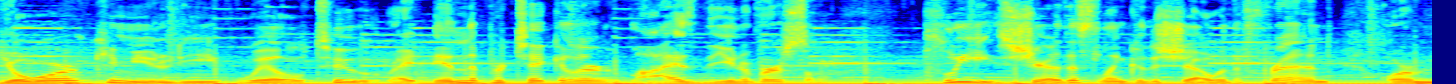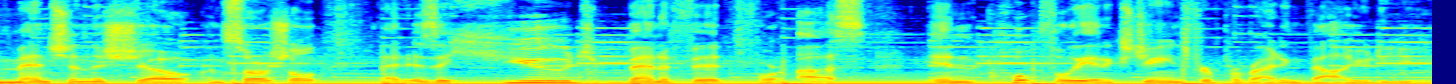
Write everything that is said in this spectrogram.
your community will too, right? In the particular lies the universal. Please share this link to the show with a friend or mention the show on social. That is a huge benefit for us and hopefully in exchange for providing value to you.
